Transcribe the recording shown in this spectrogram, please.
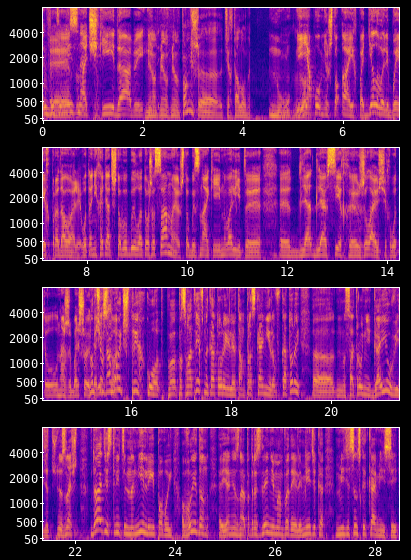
э, значки, да. Минут, и... минут, минут. Помнишь э, техталоны? Ну, Но... и я помню, что А их подделывали, Б их продавали. Вот они хотят, чтобы было то же самое, чтобы знаки инвалид э, э, для, для всех э, желающих, вот у нас же большое ну, количество. Ну, там будет штрих-код, посмотрев на который, или там просканировав который, э, сотрудник ГАИ увидит, значит, да, действительно, не липовый, выдан, я не знаю, подразделением МВД или медика, медицинской комиссией,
